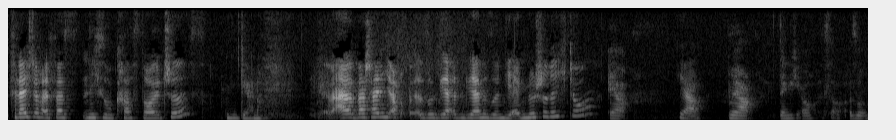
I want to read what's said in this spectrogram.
Vielleicht auch etwas nicht so krass Deutsches. Gerne. Aber wahrscheinlich auch so ger- gerne so in die englische Richtung. Ja. Ja. Ja, denke ich auch. Ist auch. Also,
